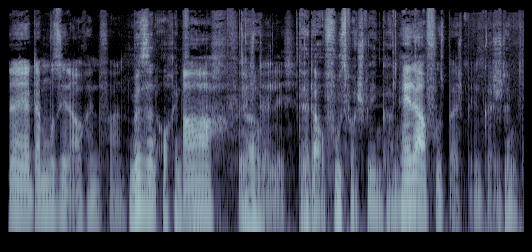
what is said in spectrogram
Naja, da muss ich ihn auch hinfahren. Müssen Sie ihn auch hinfahren. Ach, fürchterlich. Ja, der hätte auch Fußball spielen können. Hätte auch Fußball spielen können. Stimmt.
